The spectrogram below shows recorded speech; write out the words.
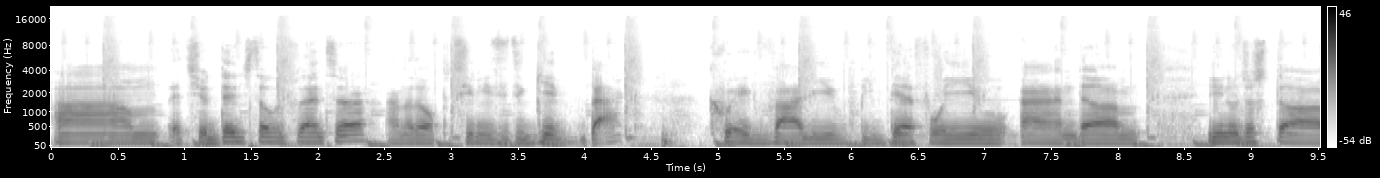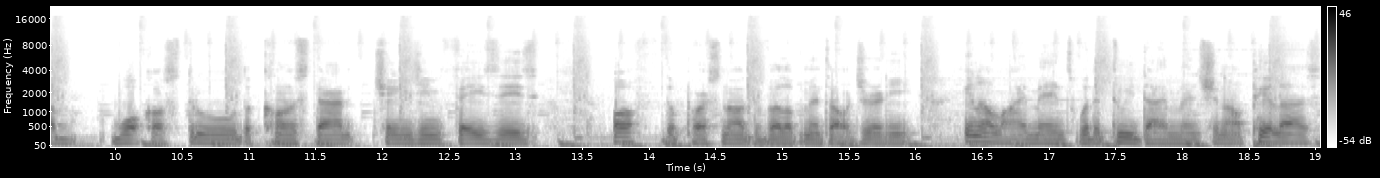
Um, it's your digital influencer, another opportunity to give back, create value, be there for you, and um, you know just uh, walk us through the constant changing phases of the personal developmental journey in alignment with the three-dimensional pillars:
